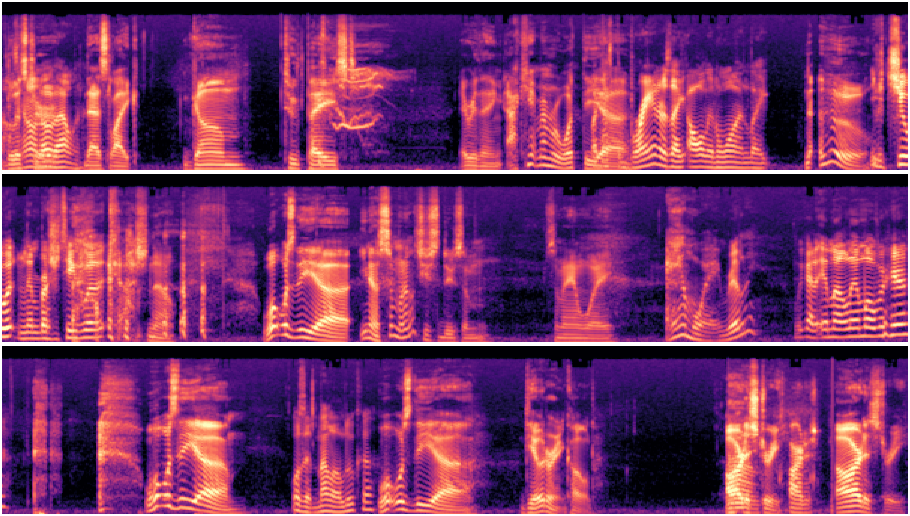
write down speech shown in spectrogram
I Glister. don't know that one. That's like gum, toothpaste, everything. I can't remember what the. Like uh, the brand or is like all in one? Like no, ooh. you chew it and then brush your teeth with Oh, it. gosh, no. what was the? uh You know, someone else used to do some some Amway. Amway, really? We got an MLM over here. What was the? uh Was it Melaleuca? What was the uh deodorant called? Um, Artistry. Artist. Artistry.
